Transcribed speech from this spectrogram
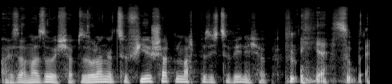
Aber ich sag mal so, ich habe so lange zu viel Schattenmacht, bis ich zu wenig habe. ja, super.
